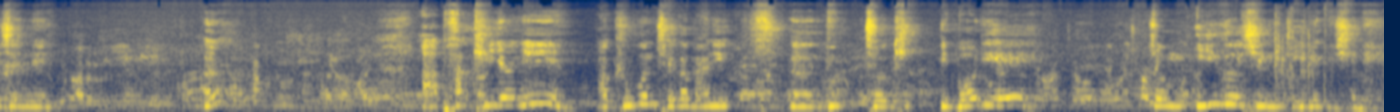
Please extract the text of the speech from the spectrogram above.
신청하셨네. 어? 아 박기년님, 아 그분 제가 많이 어, 누, 저 기, 이 머리에 좀 익으신 이름이시네.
